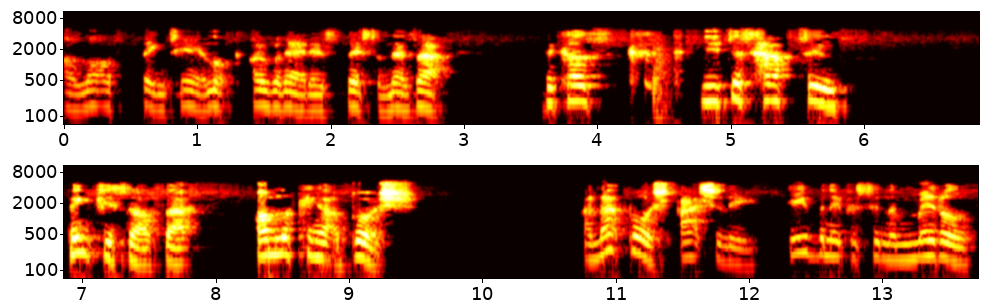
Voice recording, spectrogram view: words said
a lot of things here. Look over there. There's this and there's that." because you just have to think to yourself that I'm looking at a bush, and that bush actually, even if it's in the middle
